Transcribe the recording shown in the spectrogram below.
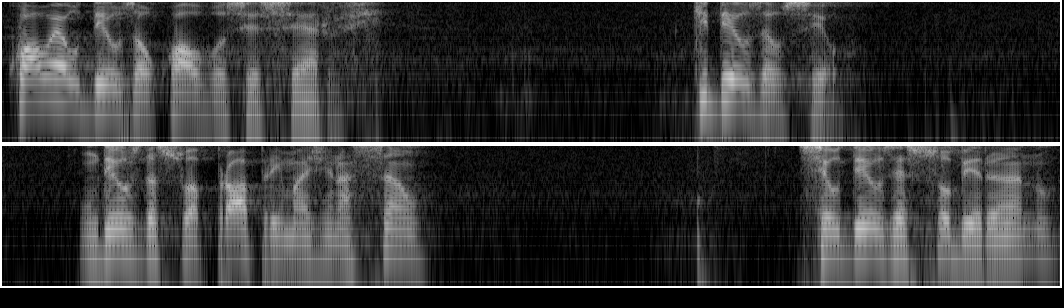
Qual é o Deus ao qual você serve? Que Deus é o seu? Um Deus da sua própria imaginação? Seu Deus é soberano?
